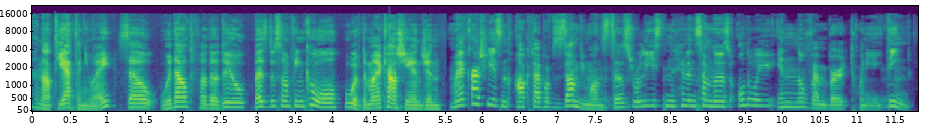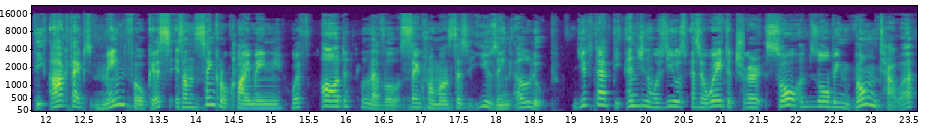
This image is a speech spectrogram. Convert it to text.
not yet anyway. So without without further ado, let's do something cool with the Mayakashi engine. Mayakashi is an archetype of zombie monsters released in Hidden Summoners all the way in November 2018. The archetype's main focus is on synchro climbing with odd level synchro monsters using a loop. Due to that, the engine was used as a way to trigger soul absorbing Bone Tower,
